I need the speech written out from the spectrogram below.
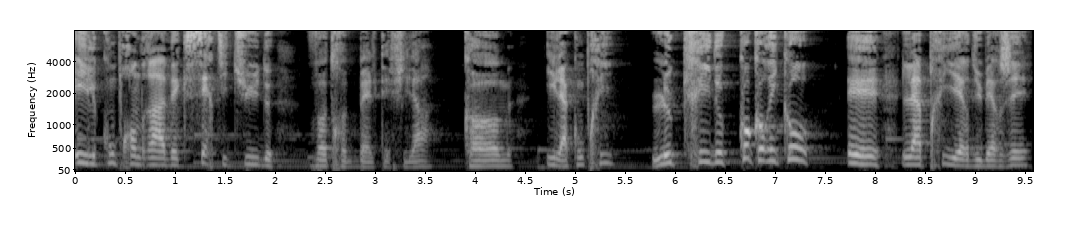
et il comprendra avec certitude votre belle tefila, comme il a compris le cri de Cocorico et la prière du berger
